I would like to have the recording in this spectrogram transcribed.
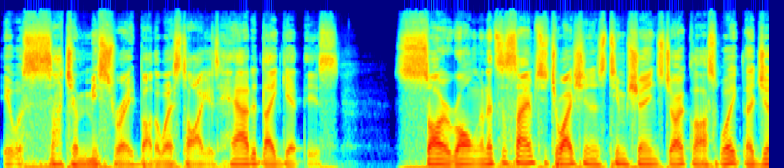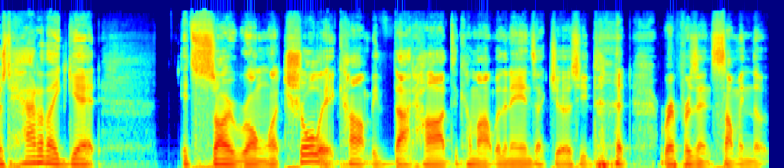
it was such a misread by the West Tigers. How did they get this so wrong? And it's the same situation as Tim Sheens' joke last week. They just, how do they get it's so wrong. Like, surely it can't be that hard to come up with an Anzac jersey that represents something that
